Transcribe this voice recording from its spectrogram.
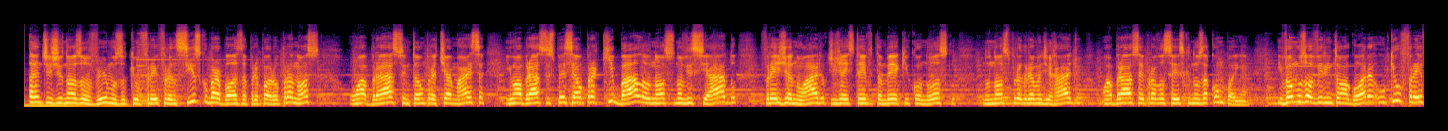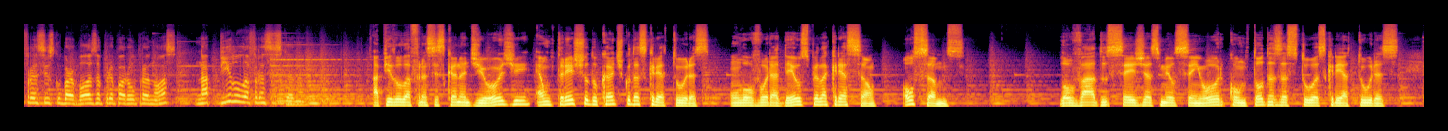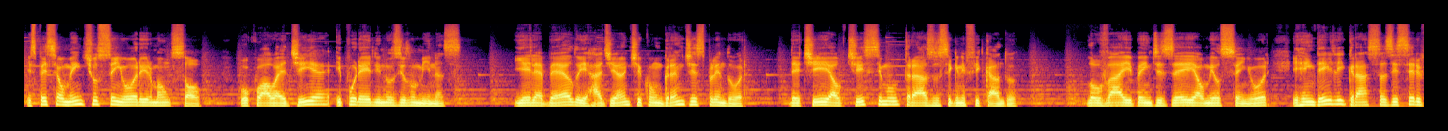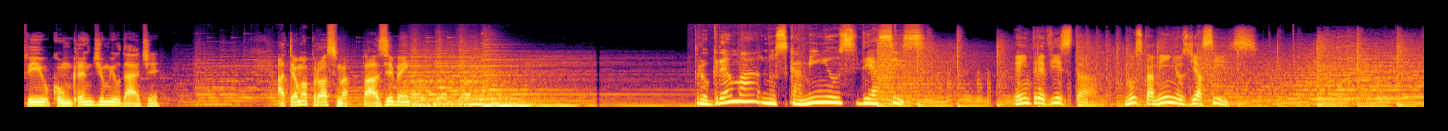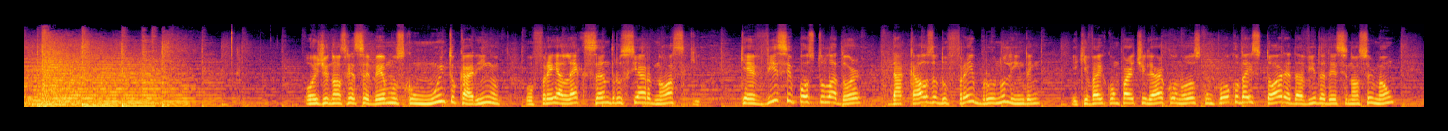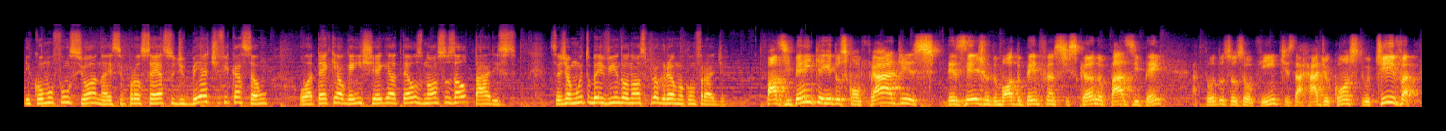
Antes de nós ouvirmos o que o Frei Francisco Barbosa preparou para nós, um abraço então para tia Márcia e um abraço especial para Kibala, o nosso noviciado, Frei Januário, que já esteve também aqui conosco no nosso programa de rádio. Um abraço aí para vocês que nos acompanham. E vamos ouvir então agora o que o Frei Francisco Barbosa preparou para nós na Pílula Franciscana. A Pílula Franciscana de hoje é um trecho do Cântico das Criaturas, um louvor a Deus pela criação. Ouçamos. Louvado sejas, meu Senhor, com todas as tuas criaturas, especialmente o Senhor Irmão Sol, o qual é dia e por ele nos iluminas. E ele é belo e radiante com grande esplendor. De ti, Altíssimo, traz o significado. Louvai e bendizei ao meu Senhor, e rendei-lhe graças e servi-o com grande humildade. Até uma próxima. Paz e bem. Programa Nos Caminhos de Assis. Entrevista Nos Caminhos de Assis. Hoje nós recebemos com muito carinho o Frei Alexandro Ciarnoski, que é vice-postulador da causa do Frei Bruno Linden e que vai compartilhar conosco um pouco da história da vida desse nosso irmão e como funciona esse processo de beatificação ou até que alguém chegue até os nossos altares. Seja muito bem-vindo ao nosso programa, confrade. Paz e bem, queridos confrades. Desejo do modo bem franciscano, paz e bem a todos os ouvintes da Rádio Construtiva.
